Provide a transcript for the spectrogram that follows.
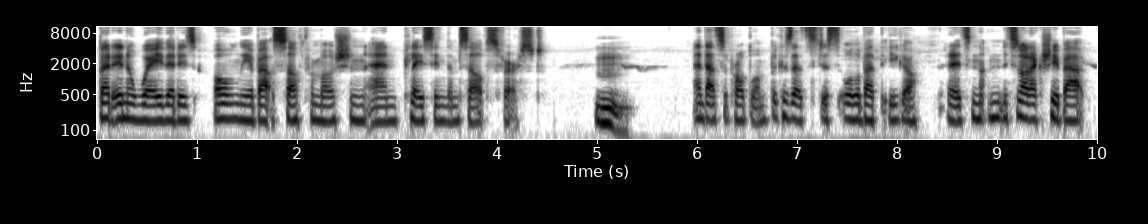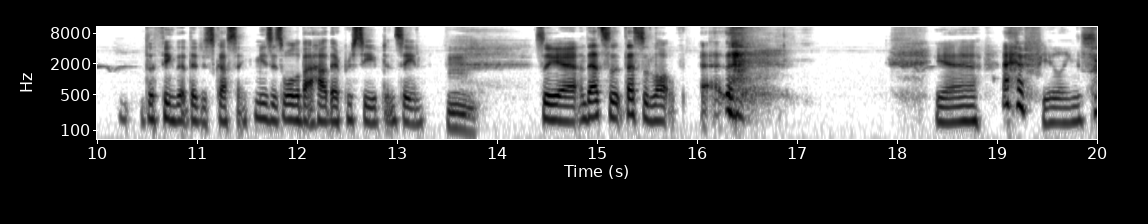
but in a way that is only about self promotion and placing themselves first. Mm. And that's a problem because that's just all about the ego. It's not, it's not actually about the thing that they're discussing. It means it's all about how they're perceived and seen. Mm. So yeah, and that's a, that's a lot. yeah, I have feelings.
